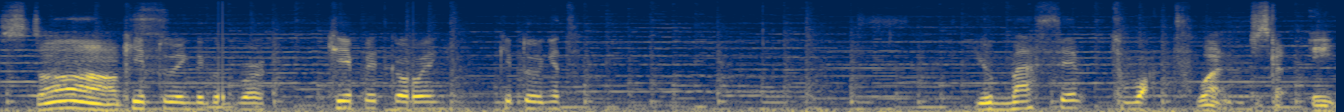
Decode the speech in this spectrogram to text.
Stop! Keep doing the good work. Keep it going. Keep doing it. You massive twat. What? Just got eight.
